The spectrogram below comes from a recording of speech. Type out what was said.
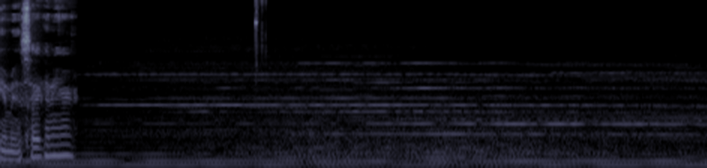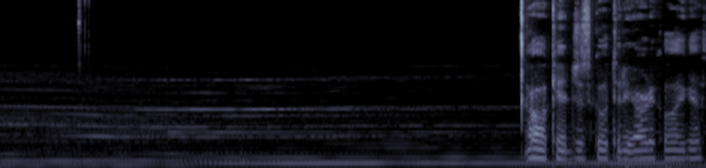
give me a second here. Oh, okay, just go to the article, I guess.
